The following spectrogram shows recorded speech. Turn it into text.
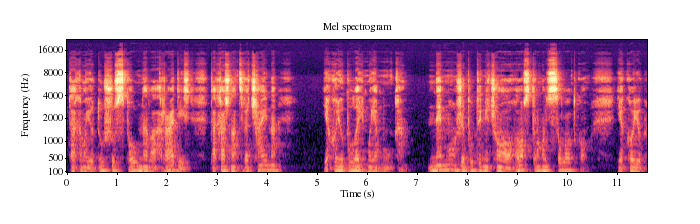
так мою душу сповнила радість, така ж надзвичайна, якою була й моя мука. Не може бути нічого гострого й солодкого, якою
